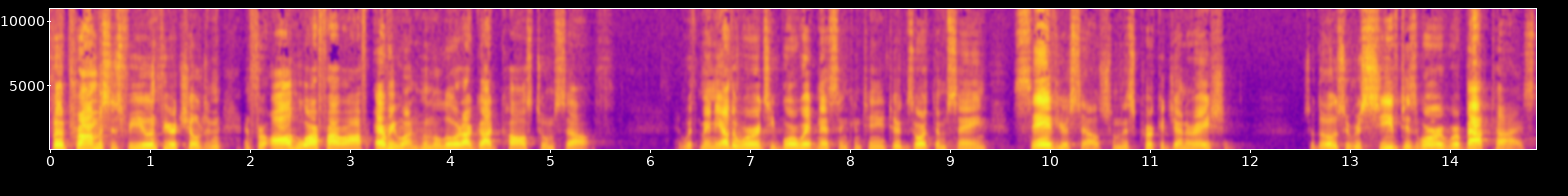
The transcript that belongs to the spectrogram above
For the promises for you and for your children, and for all who are far off, everyone whom the Lord our God calls to himself. And with many other words he bore witness and continued to exhort them, saying, Save yourselves from this crooked generation. So those who received his word were baptized,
